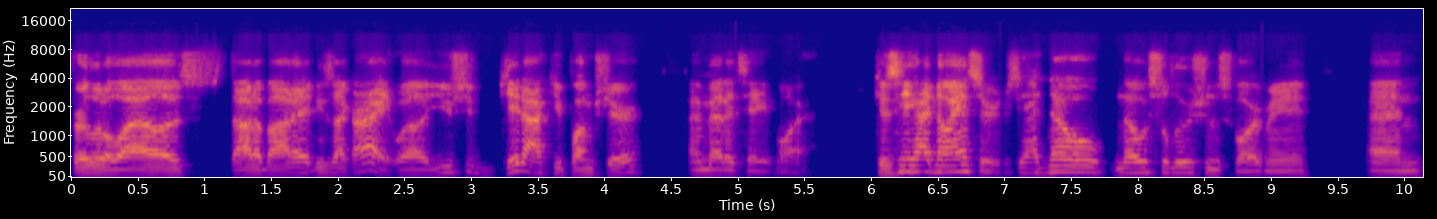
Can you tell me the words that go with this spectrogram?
for a little while has thought about it. And He's like, all right, well, you should get acupuncture and meditate more. Because he had no answers. He had no no solutions for me. And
